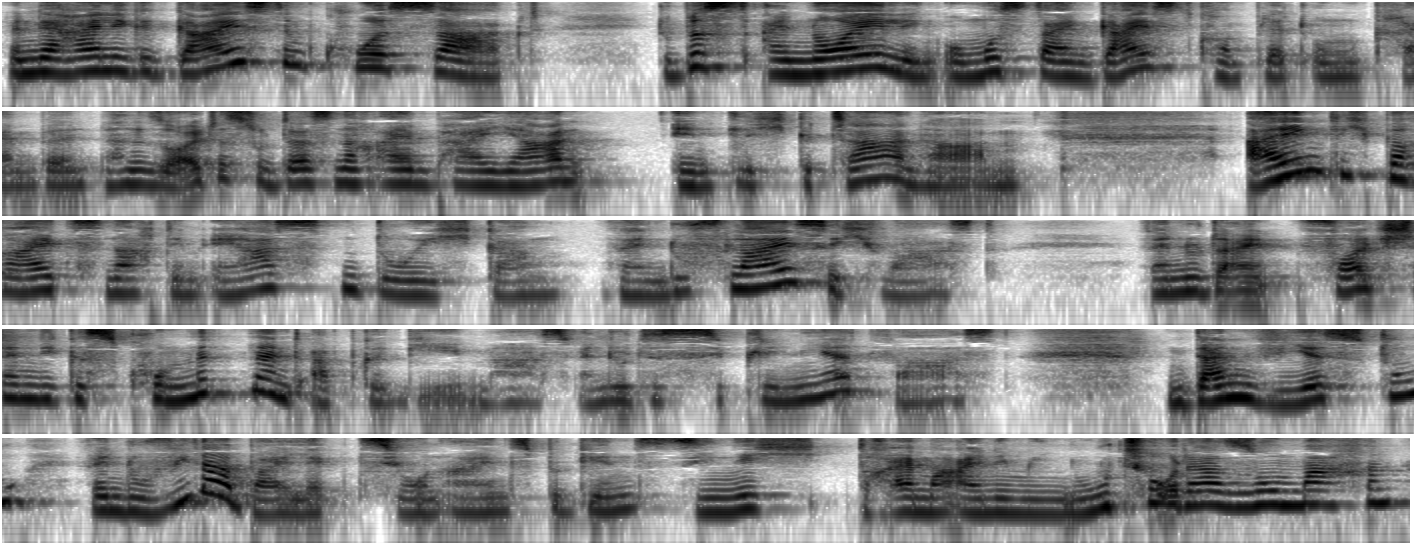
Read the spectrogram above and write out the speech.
Wenn der Heilige Geist im Kurs sagt, du bist ein Neuling und musst deinen Geist komplett umkrempeln, dann solltest du das nach ein paar Jahren endlich getan haben. Eigentlich bereits nach dem ersten Durchgang, wenn du fleißig warst, wenn du dein vollständiges Commitment abgegeben hast, wenn du diszipliniert warst, dann wirst du, wenn du wieder bei Lektion 1 beginnst, sie nicht dreimal eine Minute oder so machen,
